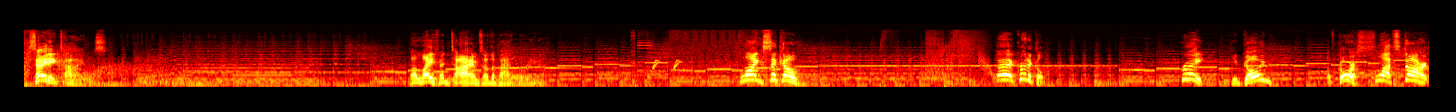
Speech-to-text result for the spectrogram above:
Exciting times! The life and times of the battle arena. Flying sicko! Critical. Great. Keep going? Of course. Slot start.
